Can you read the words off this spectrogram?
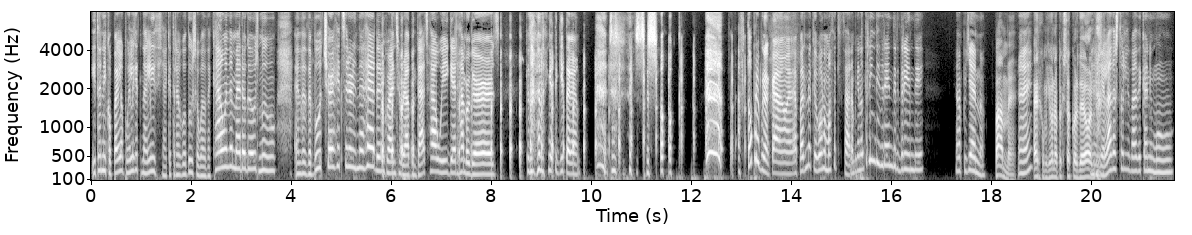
ήταν η κοπέλα που έλεγε την αλήθεια και τραγουδούσε Well the cow in the meadow goes moo and then the butcher hits her in the head and grinds her up and that's how we get hamburgers και τα παιδιά την κοίταγαν σε σοκ αυτό πρέπει να κάνω ε. να πάρουν και εγώ να μάθω κιθάρα πήγαινα τρίντι τρίντι τρίντι για να πηγαίνω Πάμε. ε; Έρχομαι και εγώ να παίξω το ακορντεόν. Ε, γελάδα στο λιβάδι κάνει μου.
